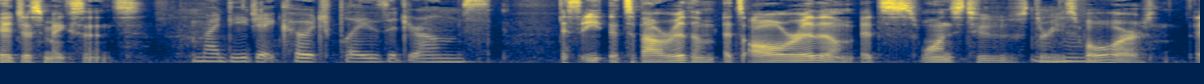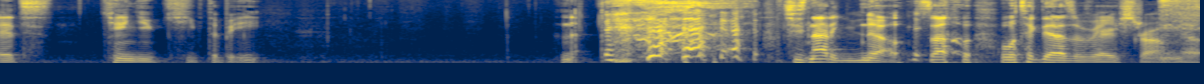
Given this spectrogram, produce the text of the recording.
It just makes sense. My DJ coach plays the drums. It's it's about rhythm. It's all rhythm. It's ones, twos, 3s fours. It's can you keep the beat? No. She's not a no. So we'll take that as a very strong no.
